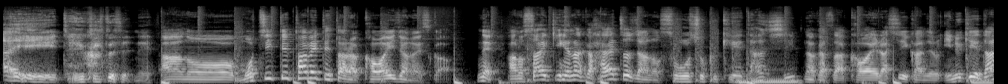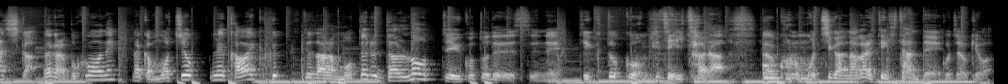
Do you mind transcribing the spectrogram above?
はい、ということでね。あのー、餅って食べてたら可愛いじゃないですか。ね、あの最近なんか流行っちゃうじゃん、あの草食系男子なんかさ、可愛らしい感じの犬系男子か。だから僕もね、なんか餅をね、可愛く食ってたらモテるだろうっていうことでですね、TikTok を見ていたら、なんかこの餅が流れてきたんで、こちらを今日は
